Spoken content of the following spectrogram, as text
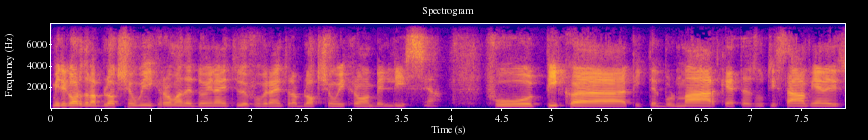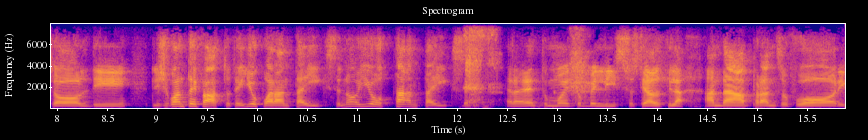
mi ricordo la Blockchain Week Roma del 2022 fu veramente una Blockchain Week Roma bellissima fu il peak, uh, peak del bull market tutti stavano pieni di soldi dici quanto hai fatto te? io 40x no io 80x era veramente un momento bellissimo stiamo tutti là andavamo a pranzo fuori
